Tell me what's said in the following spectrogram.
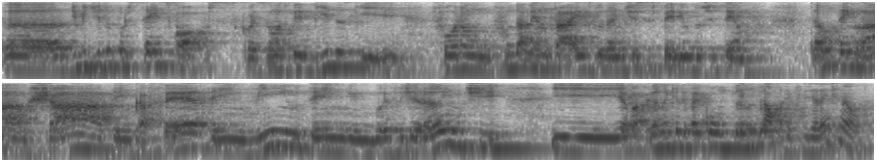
uh, dividida por seis copos. Quais são as bebidas que foram fundamentais durante esses períodos de tempo. Então tem lá o chá, tem o café, tem o vinho, tem o refrigerante e é bacana que ele vai contando. Calma, refrigerante não.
